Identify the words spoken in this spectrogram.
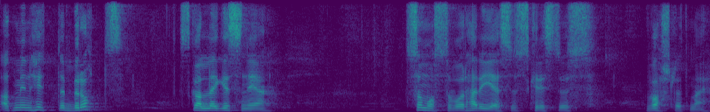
at min hytte brått skal legges ned, som også vår Herre Jesus Kristus varslet meg.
